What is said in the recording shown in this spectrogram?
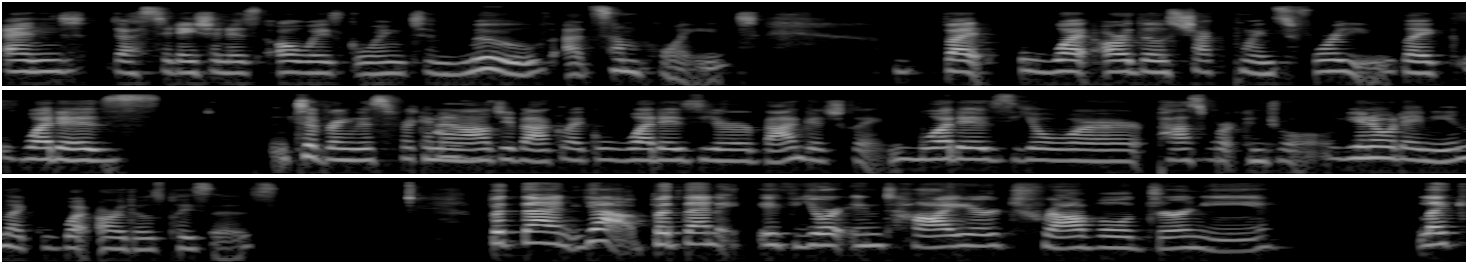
end destination is always going to move at some point. But what are those checkpoints for you? Like, what is, to bring this freaking um, analogy back, like, what is your baggage claim? What is your passport control? You know what I mean? Like, what are those places? But then, yeah, but then if your entire travel journey, like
